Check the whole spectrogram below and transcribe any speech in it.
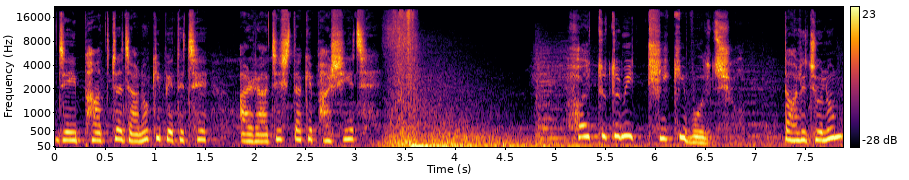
যে এই ফাঁদটা জানো কি পেতেছে আর রাজেশ তাকে ফাঁসিয়েছে? হয়তো তুমি ঠিকই বলছো। তাহলে চলুন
